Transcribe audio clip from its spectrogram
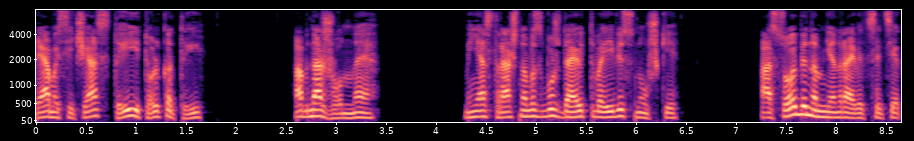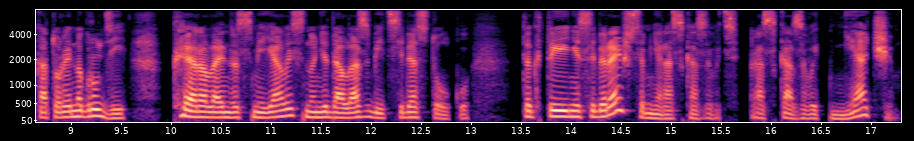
Прямо сейчас ты и только ты. Обнаженная. Меня страшно возбуждают твои веснушки. Особенно мне нравятся те, которые на груди. Кэролайн рассмеялась, но не дала сбить себя с толку. Так ты не собираешься мне рассказывать? Рассказывать не о чем.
